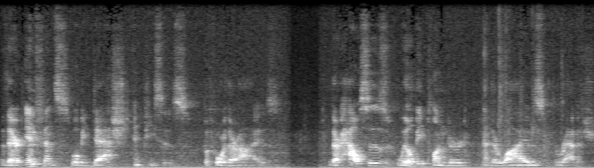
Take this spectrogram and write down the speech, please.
Their infants will be dashed in pieces before their eyes. Their houses will be plundered and their wives ravished.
